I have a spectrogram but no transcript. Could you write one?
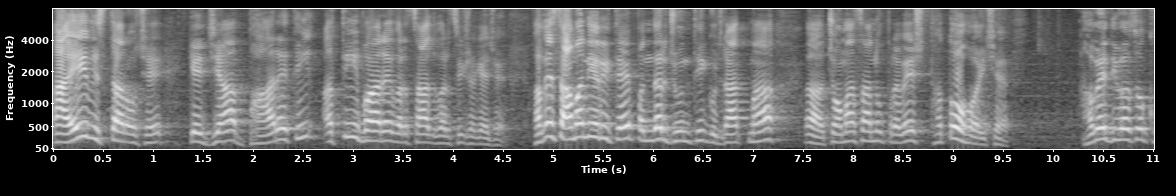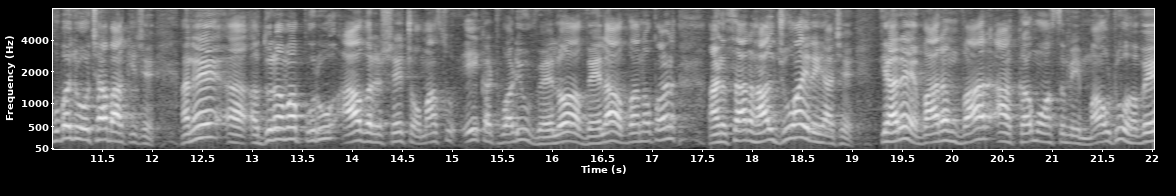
આ એ વિસ્તારો છે કે જ્યાં ભારેથી અતિ ભારે વરસાદ વરસી શકે છે. હવે સામાન્ય રીતે પંદર જૂનથી ગુજરાતમાં ચોમાસાનો પ્રવેશ થતો હોય છે. હવે દિવસો ખૂબ જ ઓછા બાકી છે. અને અધૂરામાં પૂરું આ વર્ષે ચોમાસું એક અઠવાડિયું વહેલો વહેલા આવવાનો પણ અણસાર હાલ જોવાઈ રહ્યા છે. ત્યારે વારંવાર આ કમોસમી માવઠું હવે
